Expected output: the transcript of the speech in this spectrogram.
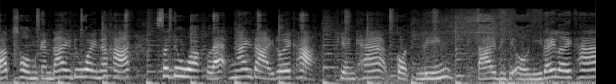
รับชมกันได้ด้วยนะคะ สะดวกและง่ายดายด้วยค่ะ เพียงแค่กดลิงก์ใต้วิดีโอนี้ได้เลยค่ะ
